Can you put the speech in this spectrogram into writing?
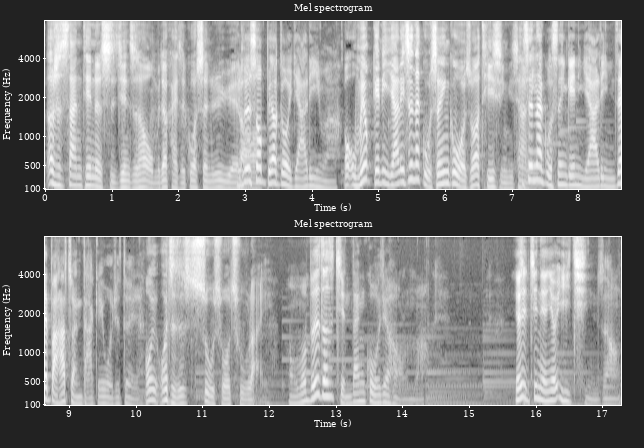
二十三天的时间之后，我们就要开始过生日月了。你不是说不要给我压力吗？哦，我没有给你压力，是那股声音跟我说要提醒一下。是那股声音给你压力，你再把它转达给我就对了。我我只是诉说出来。哦，我们不是都是简单过就好了吗？尤其今年又疫情，你知道吗？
